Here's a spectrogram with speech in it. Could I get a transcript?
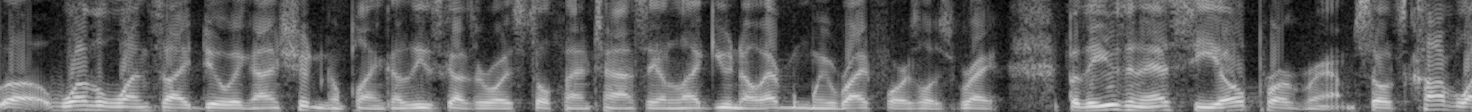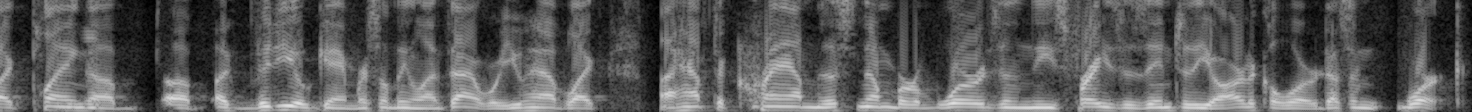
uh, one of the ones I do, and I shouldn't complain because these guys are always still fantastic. And like you know, everyone we write for is always great. But they use an SEO program, so it's kind of like playing Mm-hmm. a, a, a video game or something like that, where you have like, I have to cram this number of words and these phrases into the article, or it doesn't work.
